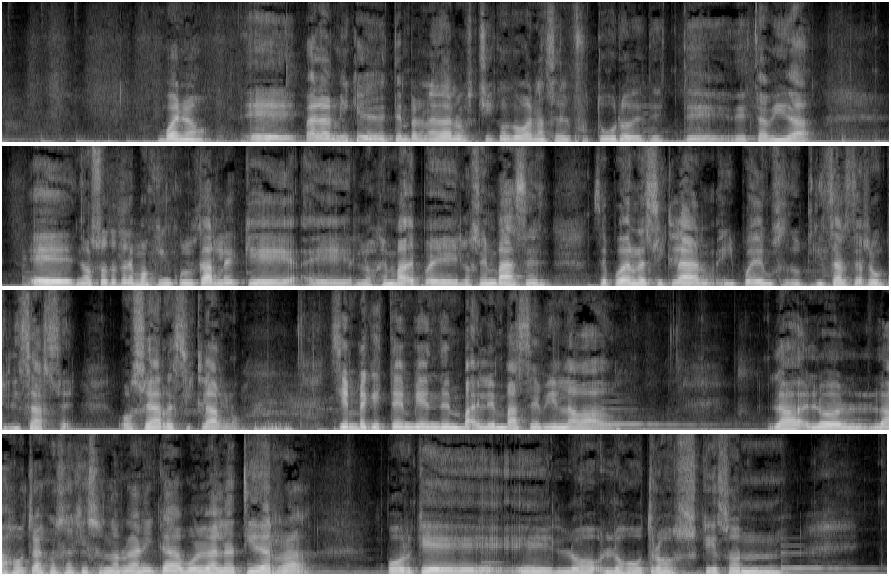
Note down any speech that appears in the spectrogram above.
Bueno, eh, para mí que de temprana edad los chicos que van a ser el futuro de, esta vida, eh, nosotros tenemos que inculcarle que eh, los, los envases se pueden reciclar y pueden utilizarse, reutilizarse, o sea, reciclarlo siempre que estén bien el envase bien lavado. las otras cosas que son orgánicas vuelven a la tierra porque eh, los otros que son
